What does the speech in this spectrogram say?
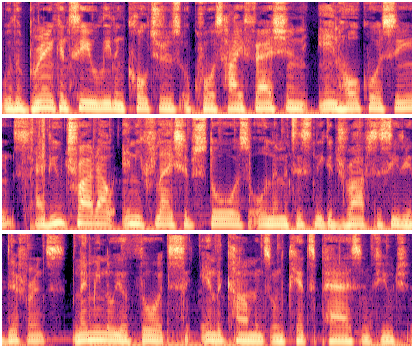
Will the brand continue leading cultures across high fashion and hardcore scenes? Have you tried out any flagship stores or limited sneaker drops to see their difference? Let me know your thoughts in the comments on Kith's past and future.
